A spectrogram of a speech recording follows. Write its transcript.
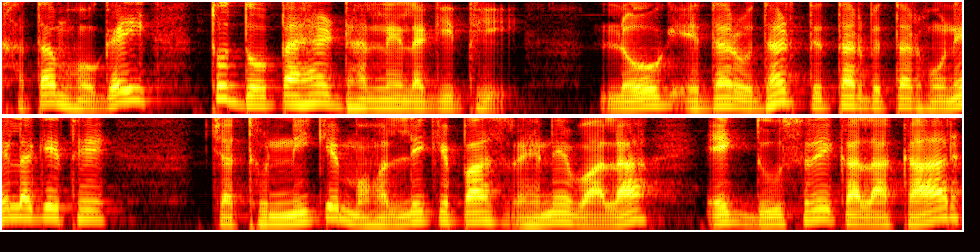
खत्म हो गई तो दोपहर ढलने लगी थी। लोग इधर उधर तितर बितर होने लगे थे। चथुन्नी के मोहल्ले के पास रहने वाला एक दूसरे कलाकार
